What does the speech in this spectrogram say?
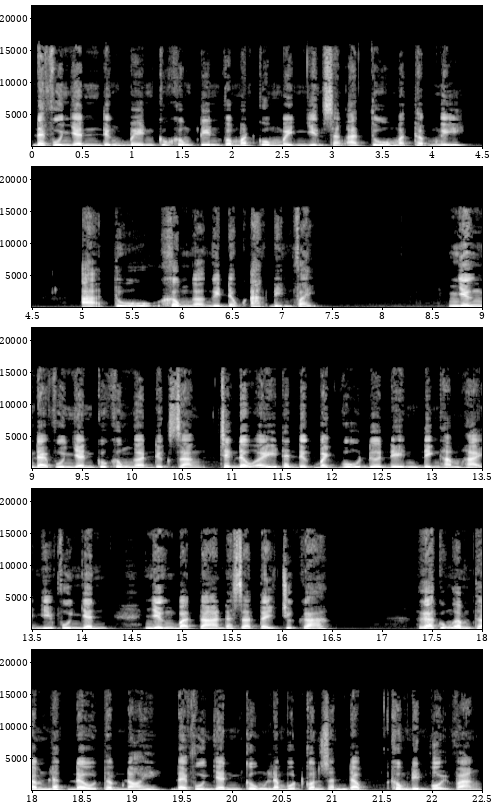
Đại phu nhân đứng bên cũng không tin vào mắt của mình nhìn sang A Tú mà thầm nghĩ. A Tú không ngờ ngươi độc ác đến vậy. Nhưng đại phu nhân cũng không ngờ được rằng chiếc đầu ấy đã được Bạch Vũ đưa đến định hãm hại nhị phu nhân, nhưng bà ta đã ra tay trước gã. Gã cũng âm thầm lắc đầu thầm nói, đại phu nhân cũng là một con rắn độc, không nên vội vàng.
